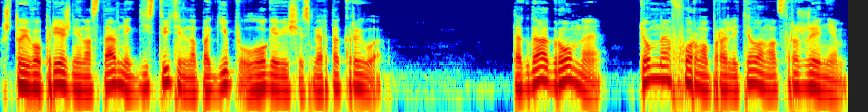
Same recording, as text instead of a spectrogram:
что его прежний наставник действительно погиб в логовище Смертокрыла. Тогда огромная, темная форма пролетела над сражением,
